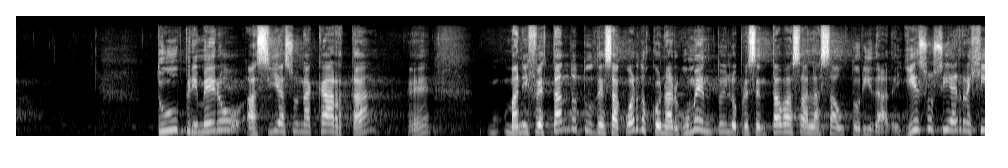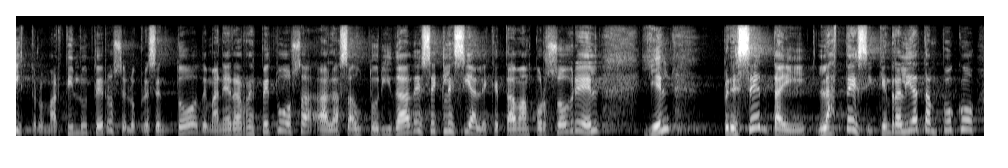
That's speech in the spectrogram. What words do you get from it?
tú primero hacías una carta ¿eh? manifestando tus desacuerdos con argumento y lo presentabas a las autoridades. Y eso sí hay registro. Martín Lutero se lo presentó de manera respetuosa a las autoridades eclesiales que estaban por sobre él y él presenta ahí las tesis, que en realidad tampoco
